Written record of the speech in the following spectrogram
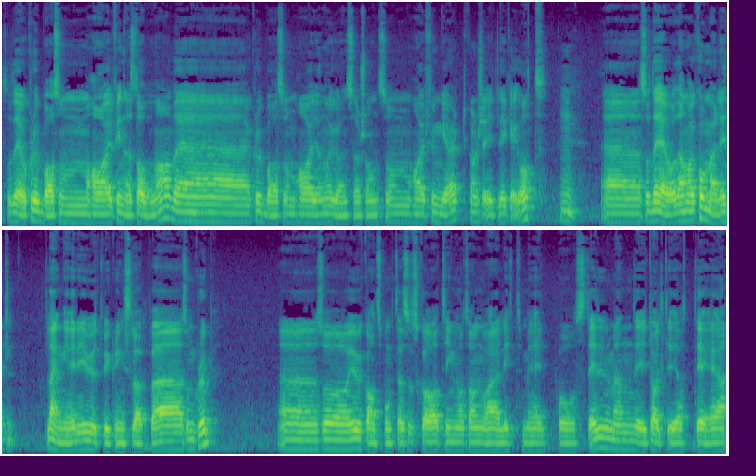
Så det er jo klubber som har fine stadioner. Det er klubber som har en organisasjon som har fungert, kanskje ikke like godt. Eh, så det er jo, de har kommet litt lenger i utviklingsløpet som klubb. Eh, så i utgangspunktet så skal ting og tang være litt mer på stell, men det er ikke alltid at det er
